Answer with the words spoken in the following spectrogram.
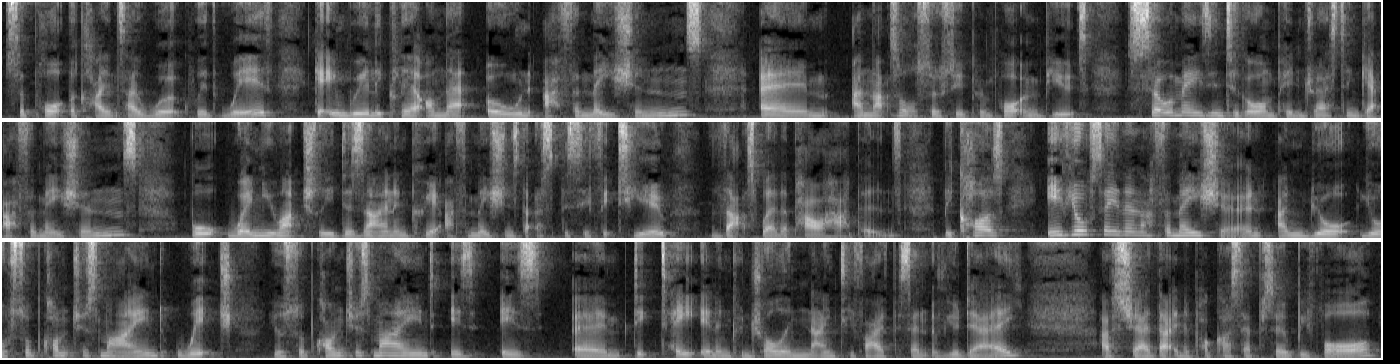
support the clients I work with with, getting really clear on their own affirmations. Um, and that's also super important, Beauts. So amazing to go on Pinterest and get affirmations. But when you actually design and create affirmations that are specific to you, that's where the power happens. Because if you're saying an affirmation and your your subconscious mind, which your subconscious mind is is um, dictating and controlling 95% of your day. I've shared that in a podcast episode before.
